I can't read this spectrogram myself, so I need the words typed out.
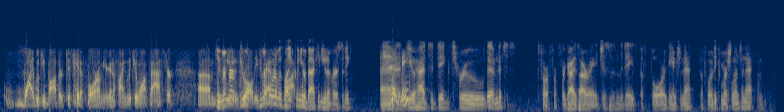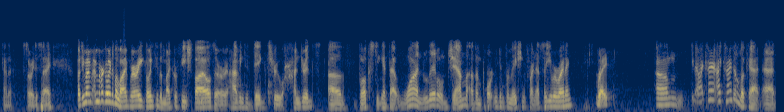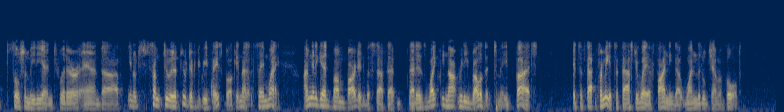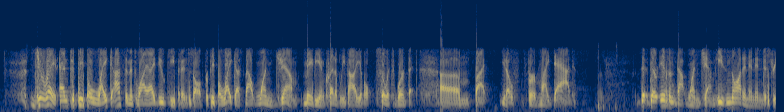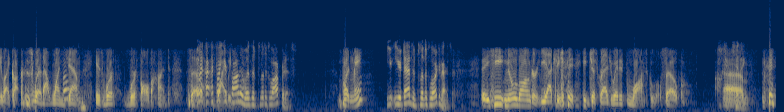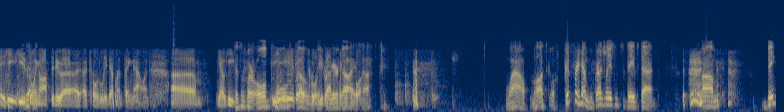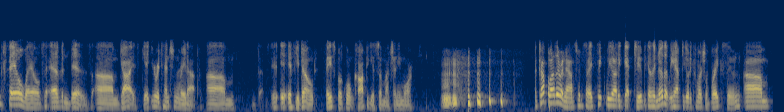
why would you bother? Just hit a forum; you're going to find what you want faster. Um, do you remember, through all these do you remember what it was thoughts. like when you were back in university, and you had to dig through? This is for, for for guys our age. This is in the days before the internet, before the commercial internet. I'm kind of sorry to say, but do you remember, I remember going to the library, going through the microfiche files, or having to dig through hundreds of books to get that one little gem of important information for an essay you were writing? Right. Um, you know, I kind I kind of look at at social media and Twitter and uh, you know some to a to a different degree Facebook in that same way. I'm going to get bombarded with stuff that that is likely not really relevant to me, but it's a fa- for me it's a faster way of finding that one little gem of gold. You're right. And to people like us, and it's why I do keep it installed, for people like us, that one gem may be incredibly valuable, so it's worth it. Um, but, you know, for my dad, th- there isn't that one gem. He's not in an industry like ours where that one Oh. gem is worth worth all the hunt. So But I, I thought your father you was a political operative. Pardon me? Y- your dad's a political organizer. Uh, He no longer. He actually he just graduated from law school, so Oh, um, kidding. he he's going off to do a, a totally different thing now, and um, you know he This is where old He- he's old school. He'd rather career pick up a dies, book. huh? Wow, law school. Good for him. Congratulations to Dave's dad. Um, big fail whale to Ev and Biz. Um, guys, get your retention rate up. Um, if you don't, Facebook won't copy you so much anymore. hmm A couple other announcements I think we ought to get to because I know that we have to go to commercial break soon. Um,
